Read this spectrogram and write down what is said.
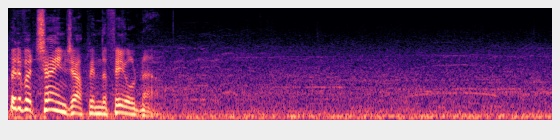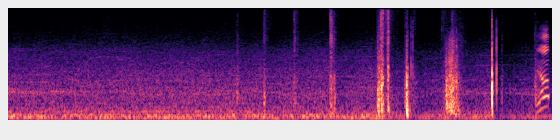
Bit of a change up in the field now. Yep.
